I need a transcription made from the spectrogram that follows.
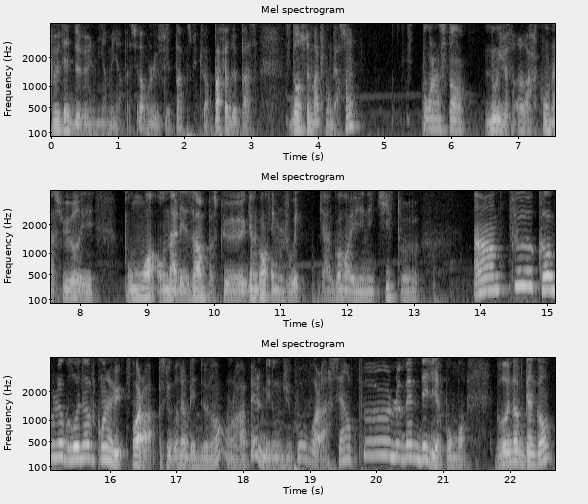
peut-être devenir meilleur passeur, on ne le sait pas parce que tu vas pas faire de passe dans ce match mon garçon. Pour l'instant, nous il va falloir qu'on assure et pour moi on a les armes parce que Guingamp aime jouer. Guingamp est une équipe euh, un peu comme le Grenoble qu'on a eu. Voilà, parce que Grenoble est devant, on le rappelle, mais donc du coup, voilà, c'est un peu le même délire pour moi. Grenoble-Guingamp,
